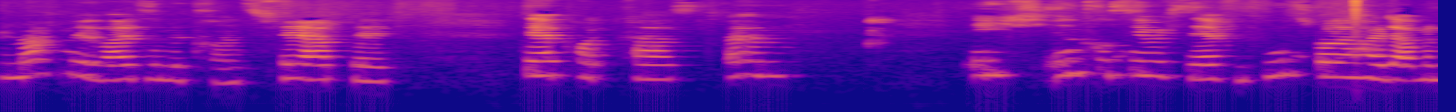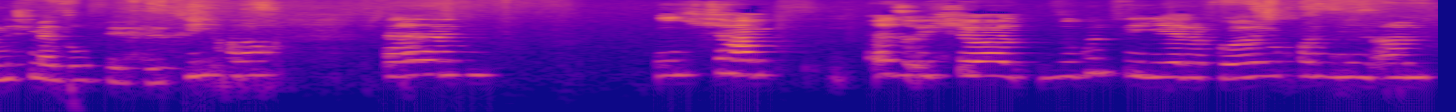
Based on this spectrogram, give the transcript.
Machen wir weiter mit Transfer-Update, der Podcast. Ähm, ich interessiere mich sehr für Fußball, halte aber nicht mehr so viel für FIFA. Ähm, ich habe also ich höre so gut wie jede Folge von ihnen an.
